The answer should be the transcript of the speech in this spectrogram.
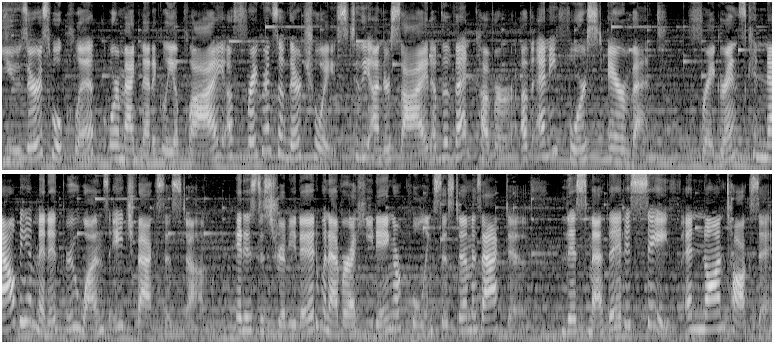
Users will clip or magnetically apply a fragrance of their choice to the underside of the vent cover of any forced air vent fragrance can now be emitted through one's HVAC system. It is distributed whenever a heating or cooling system is active. This method is safe and non toxic.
